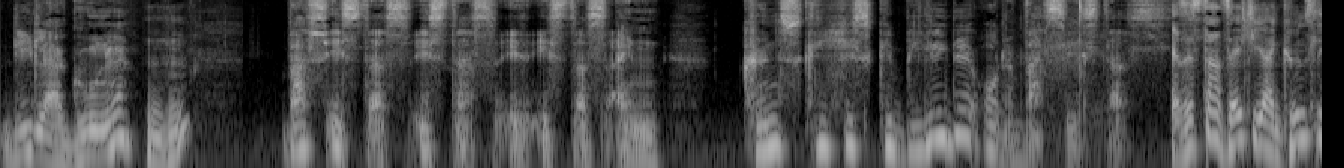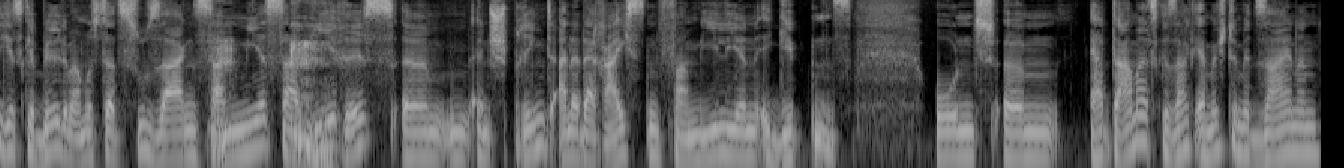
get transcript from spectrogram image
die Lagune. Mhm. Was ist das? Ist das, ist das ein künstliches Gebilde oder was ist das? Es ist tatsächlich ein künstliches Gebilde. Man muss dazu sagen, Samir Saviris ähm, entspringt einer der reichsten Familien Ägyptens. Und ähm, er hat damals gesagt, er möchte mit seinen,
